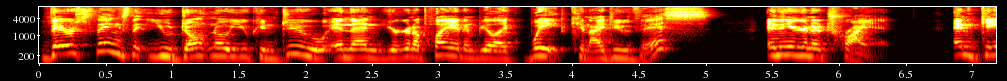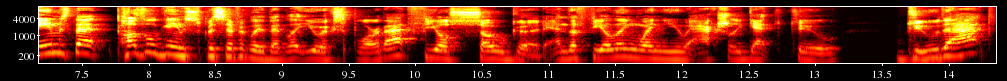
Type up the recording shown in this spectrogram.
there's things that you don't know you can do, and then you're gonna play it and be like, wait, can I do this? and then you're going to try it. and games that puzzle games specifically that let you explore that feel so good and the feeling when you actually get to do that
